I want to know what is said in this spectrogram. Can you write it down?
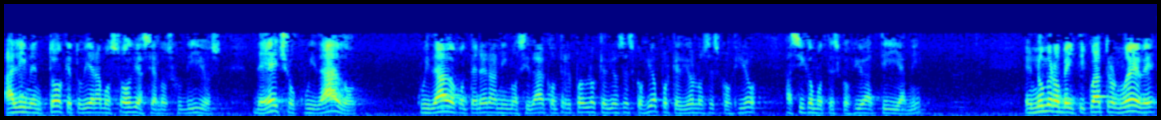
alimentó que tuviéramos odio hacia los judíos. De hecho, cuidado, cuidado con tener animosidad contra el pueblo que Dios escogió, porque Dios los escogió, así como te escogió a ti y a mí. En número 24, 9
